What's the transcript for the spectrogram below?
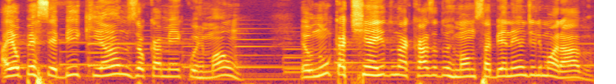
Aí eu percebi que anos eu caminhei com o irmão, eu nunca tinha ido na casa do irmão, não sabia nem onde ele morava.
